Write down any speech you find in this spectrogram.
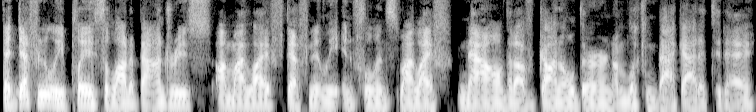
that definitely placed a lot of boundaries on my life. Definitely influenced my life now that I've gone older and I'm looking back at it today.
